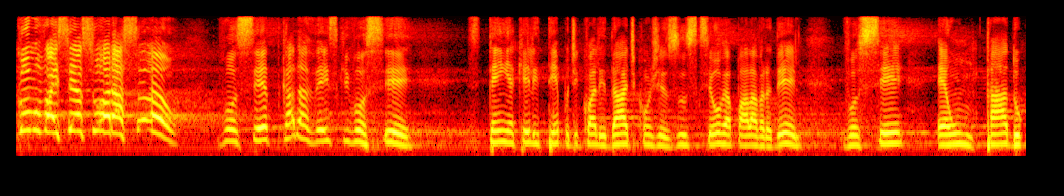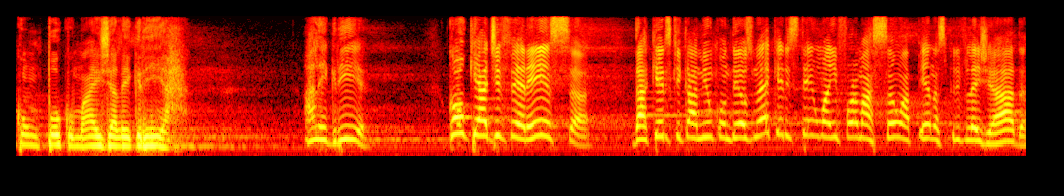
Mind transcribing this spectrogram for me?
como vai ser a sua oração? Você, cada vez que você tem aquele tempo de qualidade com Jesus, que você ouve a palavra dele, você é untado com um pouco mais de alegria. Alegria. Qual que é a diferença daqueles que caminham com Deus? Não é que eles têm uma informação apenas privilegiada,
